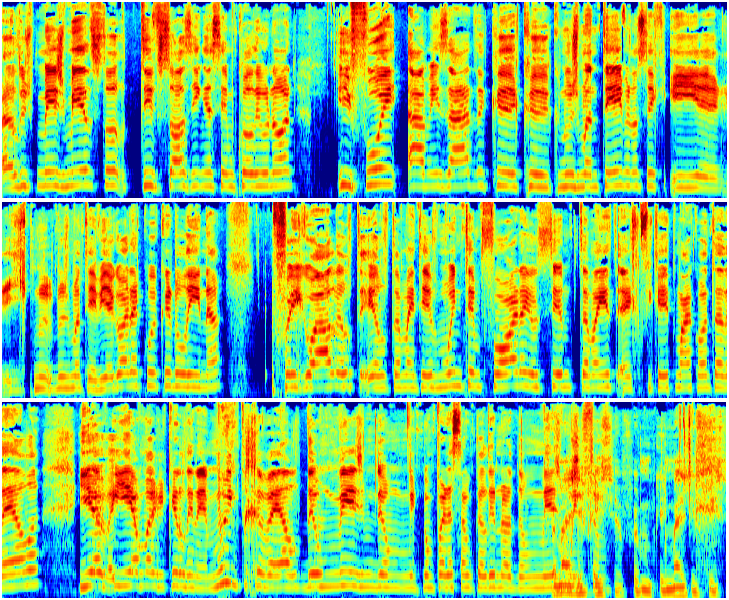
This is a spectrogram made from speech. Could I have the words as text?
Ali os primeiros meses estive sozinha sempre com a Leonor e foi a amizade que, que, que nos manteve não sei, e, e que no- nos manteve. E agora com a Carolina foi igual, ele, ele também teve muito tempo fora, eu sempre também é que fiquei a tomar conta dela. E, a, e é uma Carolina é muito rebelde, deu-me mesmo, deu-me em comparação com a Leonor, deu-me Foi mesmo mais muito. difícil, foi um bocadinho mais difícil.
